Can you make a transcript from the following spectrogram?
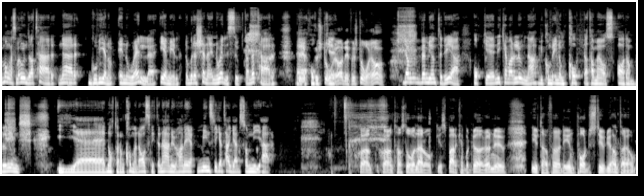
många som har undrat här, när går vi igenom NHL, Emil? De börjar känna NHL-suktandet här. Det Eh, och, förstår eh, jag, det förstår jag. Ja, vem gör inte det? Och eh, ni kan vara lugna. Vi kommer inom kort att ha med oss Adam Blinch i eh, något av de kommande avsnitten här nu. Han är minst lika taggad som ni är. Skönt, skönt. Han står väl där och sparkar på dörren nu utanför din poddstudio antar jag.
